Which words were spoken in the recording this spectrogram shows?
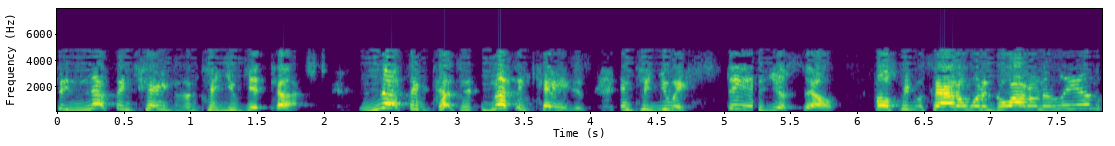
see, nothing changes until you get touched. Nothing touches, nothing changes until you extend yourself. Most people say, I don't want to go out on a limb.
